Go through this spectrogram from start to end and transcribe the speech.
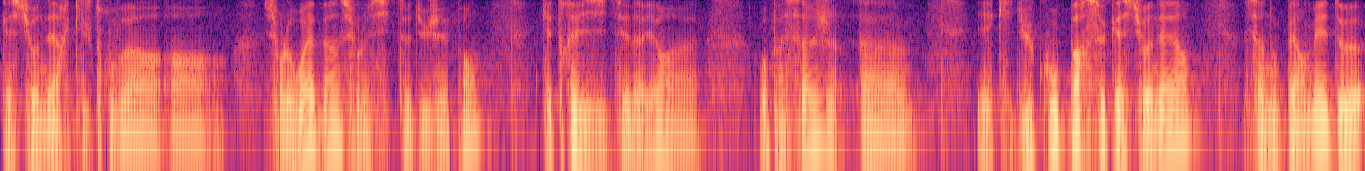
questionnaire qu'il trouve sur le web, hein, sur le site du GEPAN, qui est très visité d'ailleurs euh, au passage, euh, et qui du coup, par ce questionnaire, ça nous permet de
